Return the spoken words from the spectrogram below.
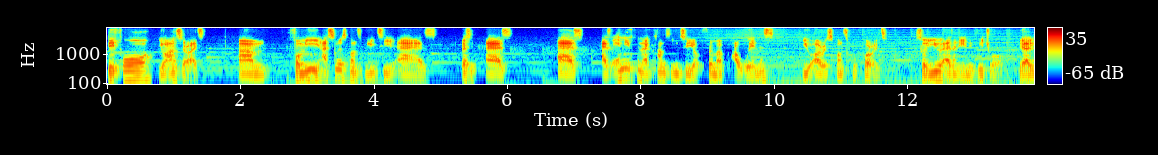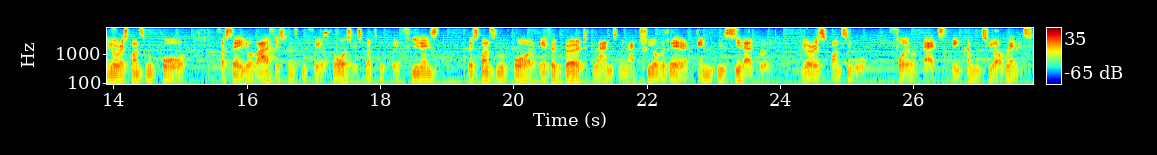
before you answer, right, um, for me, I see responsibility as as as as anything that comes into your frame of awareness you are responsible for it. So you as an individual, yeah, you're responsible for for say your life, you're responsible for your thoughts, you're responsible for your feelings, responsible for if a bird lands on that tree over there and you see that bird, you're responsible for that thing coming to your awareness.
